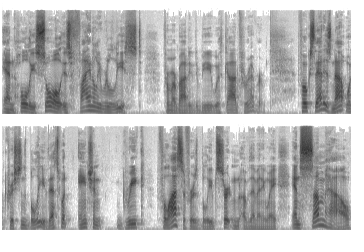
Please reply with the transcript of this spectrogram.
and holy soul is finally released from our body to be with God forever. Folks, that is not what Christians believe. That's what ancient Greek philosophers believed, certain of them anyway, and somehow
